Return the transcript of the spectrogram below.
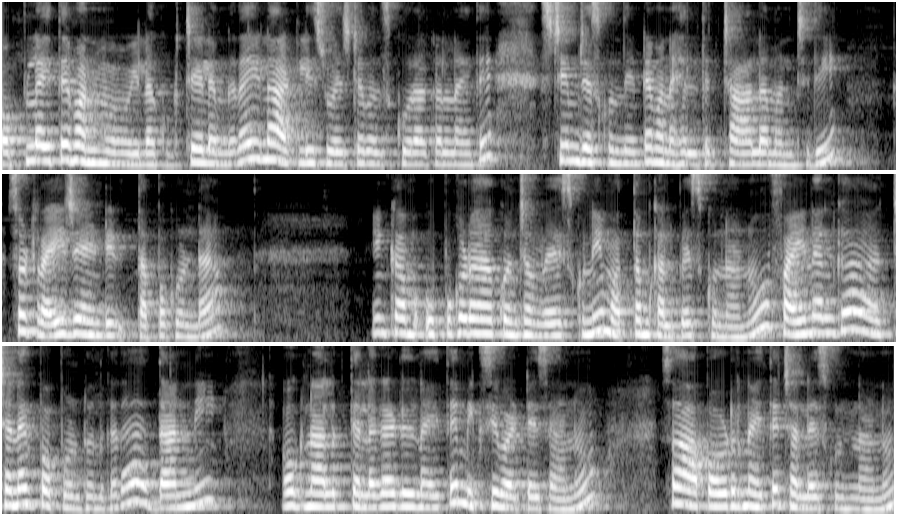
పప్పులు అయితే మనం ఇలా కుక్ చేయలేం కదా ఇలా అట్లీస్ట్ వెజిటేబుల్స్ కూరకలను అయితే స్టీమ్ చేసుకుని తింటే మన హెల్త్కి చాలా మంచిది. సో ట్రై చేయండి తప్పకుండా. ఇంకా ఉప్పు కూడా కొంచెం వేసుకుని మొత్తం కలిపేసుకున్నాను. ఫైనల్గా శనగపప్పు ఉంటుంది కదా దాన్ని ఒక నాలుగు తెల్లగడ్డలను అయితే మిక్సీ పట్టేశాను. సో ఆ పౌడర్ని అయితే చల్లేసుకుంటున్నాను.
